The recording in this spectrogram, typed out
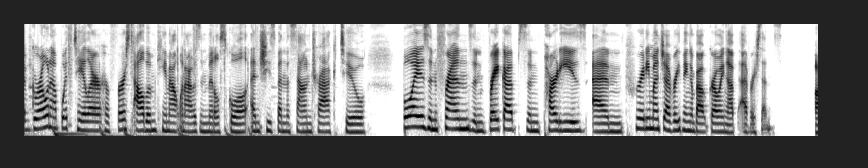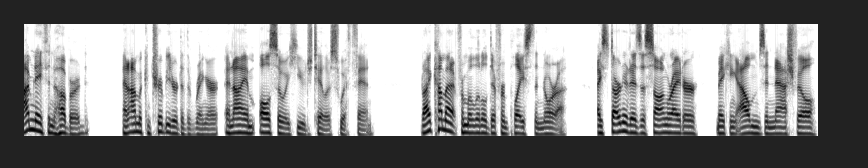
I've grown up with Taylor. Her first album came out when I was in middle school, and she's been the soundtrack to boys and friends and breakups and parties and pretty much everything about growing up ever since. I'm Nathan Hubbard, and I'm a contributor to The Ringer, and I am also a huge Taylor Swift fan. But I come at it from a little different place than Nora. I started as a songwriter making albums in Nashville,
